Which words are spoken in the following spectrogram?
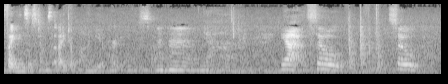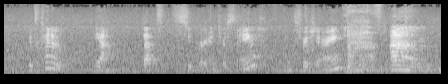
fighting systems that I don't want to be a part of. So Mm-hmm. yeah. Yeah, so so it's kind of yeah, that's super interesting. Thanks for sharing. Yeah. Um,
